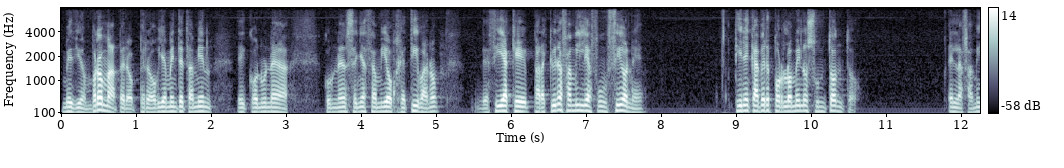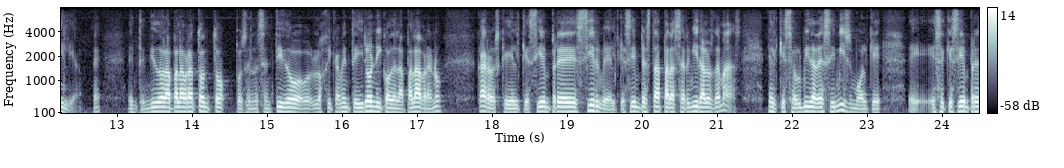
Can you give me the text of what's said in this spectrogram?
medio en broma, pero, pero obviamente también eh, con, una, con una enseñanza muy objetiva, ¿no? Decía que para que una familia funcione, tiene que haber por lo menos un tonto en la familia. ¿eh? Entendido la palabra tonto, pues en el sentido lógicamente irónico de la palabra, ¿no? Claro, es que el que siempre sirve, el que siempre está para servir a los demás, el que se olvida de sí mismo, el que eh, ese que siempre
